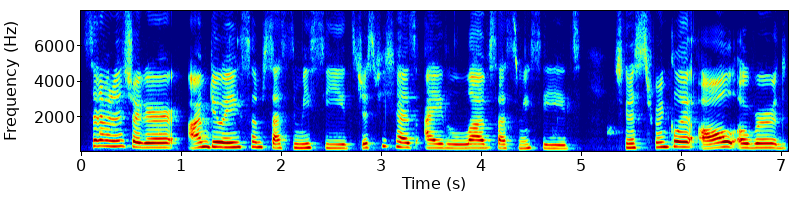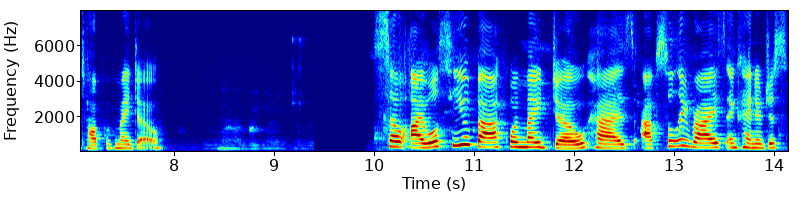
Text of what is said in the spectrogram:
cinnamon and sugar. I'm doing some sesame seeds just because I love sesame seeds. Just gonna sprinkle it all over the top of my dough. So I will see you back when my dough has absolutely rise and kind of just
